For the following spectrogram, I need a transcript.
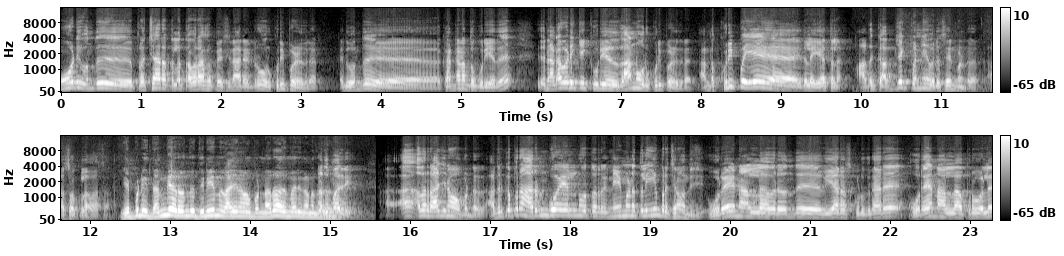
மோடி வந்து பிரச்சாரத்தில் தவறாக பேசினார் என்று ஒரு குறிப்பு எழுதுறார். இது வந்து கண்டனத்துக்குரியது. இது நடவடிக்கைக்குரியது தான் ஒரு குறிப்பு எழுதுறார். அந்த குறிப்பையே இதில் ஏற்றலை அதுக்கு அப்ஜெக்ட் பண்ணி அவர் ரிசைன் பண்ணுறார் அசோக் லாவாசா. எப்படி தன்கர் வந்து திடீர்னு ராஜினாமா பண்ணாரோ அது மாதிரி நடந்தது. அது மாதிரி. அவர் ராஜினாமா பண்ணுறாரு அதுக்கப்புறம் அருண் கோயல்னு ஒருத்தர் நியமனத்துலேயும் பிரச்சனை வந்துச்சு. ஒரே நாளில் அவர் வந்து விஆர்எஸ் கொடுக்குறாரு. ஒரே நாளில் அப்ரூவல்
